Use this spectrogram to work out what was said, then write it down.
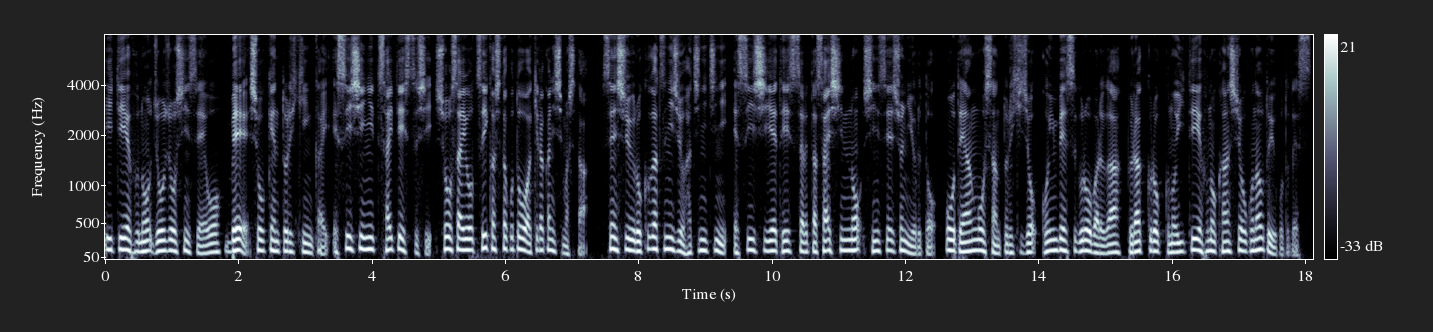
ETF の上場申請を米証券取引委員会 SEC に再提出し、詳細を追加したことを明らかにしました。先週6月28日に SEC へ提出された最新の申請書によると、大手暗号資産取引所コインベースグローバルがブラックロックの ETF の監視を行うということです。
